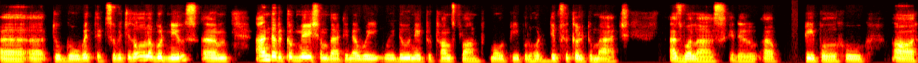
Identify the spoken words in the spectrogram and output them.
Uh, uh, to go with it. So, which is all a good news, um, and a recognition that you know we we do need to transplant more people who are difficult to match, as well as you know uh, people who are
